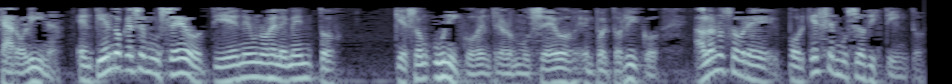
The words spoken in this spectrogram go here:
Carolina. Entiendo que ese museo tiene unos elementos que son únicos entre los museos en Puerto Rico. Háblanos sobre por qué ese museo es distinto.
